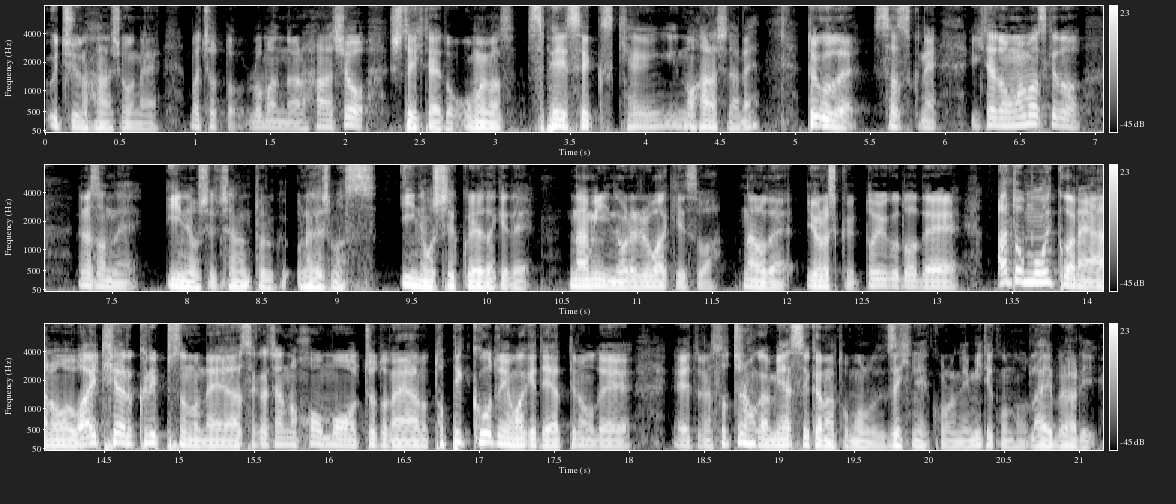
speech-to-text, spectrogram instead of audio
宇宙の話をね、まあ、ちょっとロマンのある話をしていきたいと思います。スペース X 系の話だね。ということで、早速ね、いきたいと思いますけど、皆さんね、いいね押してチャンネル登録お願いします。いいね押してくれるだけで波に乗れるわけですわ。なので、よろしく。ということで、あともう一個ね、あの、YTR クリップスのね、あさかちゃんの方もちょっとね、あの、トピックごとに分けてやってるので、えっ、ー、とね、そっちの方が見やすいかなと思うので、ぜひね、このね、見てこのライブラリ。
